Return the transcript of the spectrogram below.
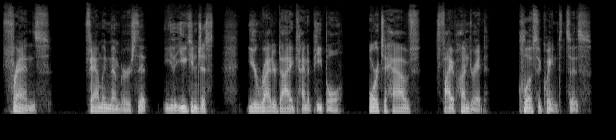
friends, family members that you, you can just, you're ride or die kind of people, or to have 500 close acquaintances?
